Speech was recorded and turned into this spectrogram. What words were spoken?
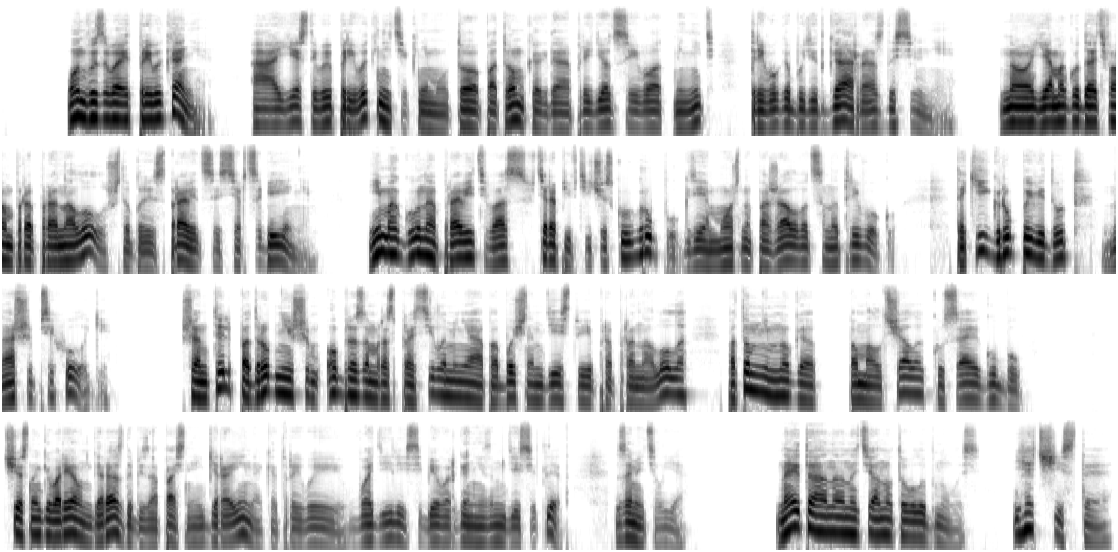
Он вызывает привыкание. А если вы привыкнете к нему, то потом, когда придется его отменить, тревога будет гораздо сильнее. Но я могу дать вам пропронолол, чтобы справиться с сердцебиением. И могу направить вас в терапевтическую группу, где можно пожаловаться на тревогу. Такие группы ведут наши психологи. Шантель подробнейшим образом расспросила меня о побочном действии пропронолола, потом немного помолчала, кусая губу. Честно говоря, он гораздо безопаснее героина, который вы вводили себе в организм 10 лет», — заметил я. На это она натянуто улыбнулась. «Я чистая».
